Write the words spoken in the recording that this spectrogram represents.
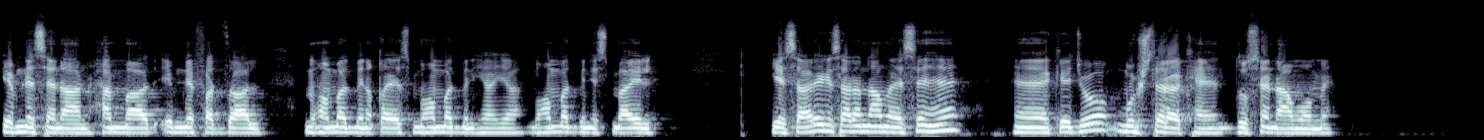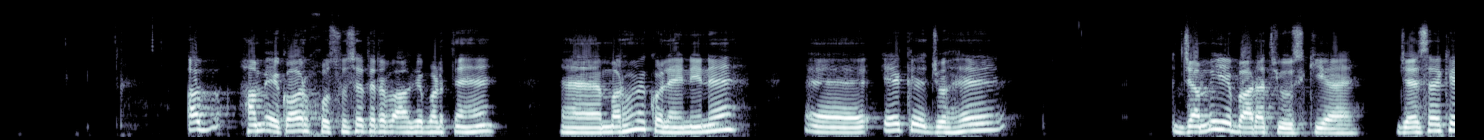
इब्न सनान हमद इब्न फ़ज़ाल मोहम्मद बिन कैस, मोहम्मद बिन याया मोहम्मद बिन इस्माइल। ये सारे के सारा नाम ऐसे हैं कि जो मुश्तरक हैं दूसरे नामों में। अब हम एक और खसूस तरफ़ आगे बढ़ते हैं। मरहूम कोलैनी ने एक जो है, जमी इबारत यूज़ किया है। जैसा कि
